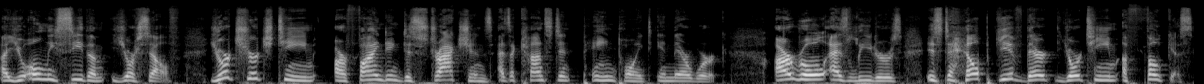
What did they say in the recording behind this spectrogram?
Uh, you only see them yourself. Your church team are finding distractions as a constant pain point in their work our role as leaders is to help give their your team a focus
